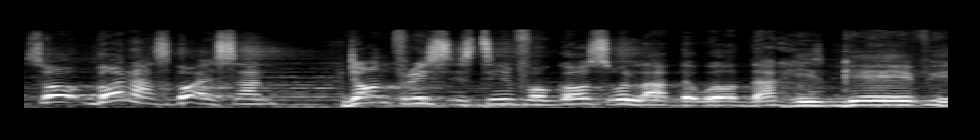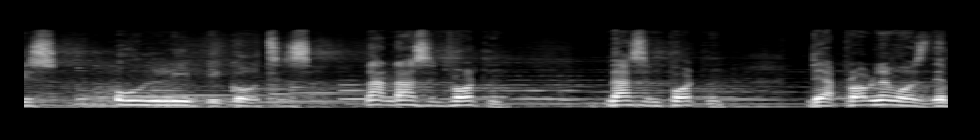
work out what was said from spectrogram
So God has got a son. John 3:16, for God so loved the world that he gave his only begotten son. Now that's important. That's important. Their problem was the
